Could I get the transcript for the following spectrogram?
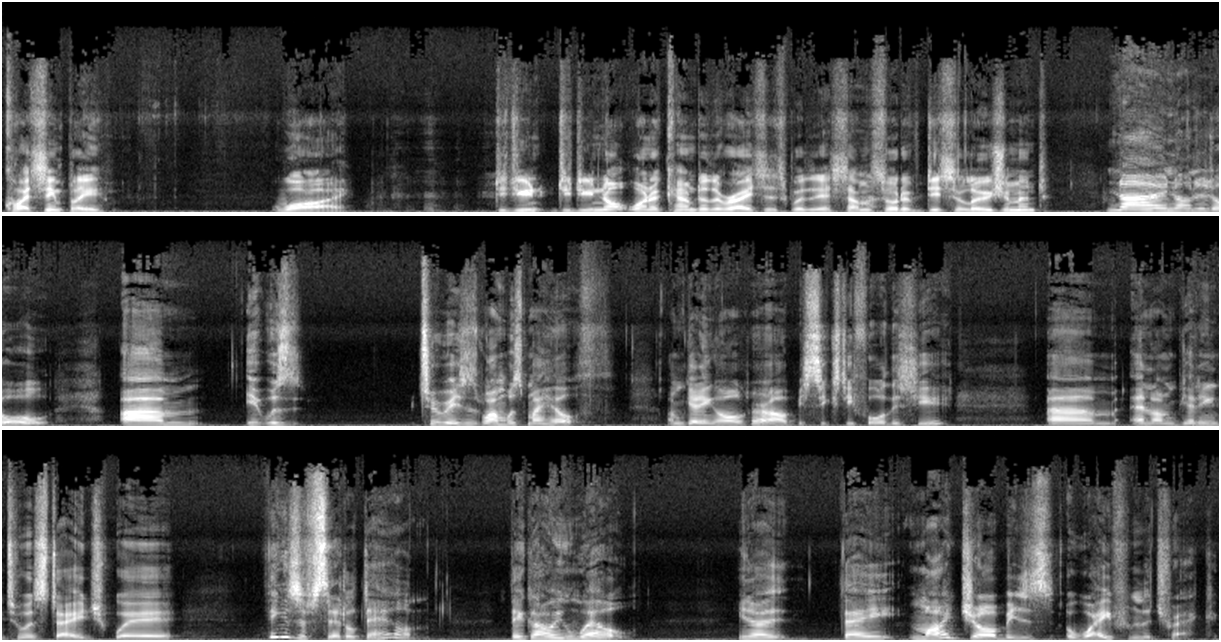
Quite simply, why? Did you did you not want to come to the races? Was there some sort of disillusionment? No, not at all. Um, it was two reasons. One was my health. I'm getting older. I'll be 64 this year. Um, and I'm getting to a stage where things have settled down. They're going well. You know, they my job is away from the track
